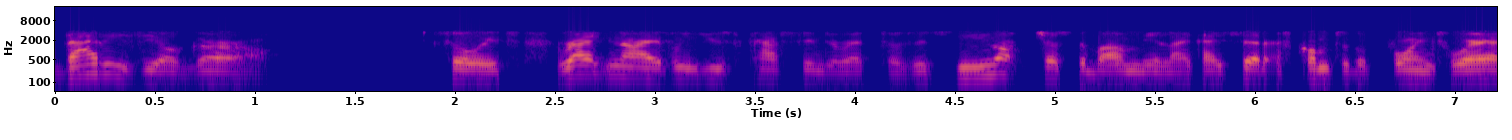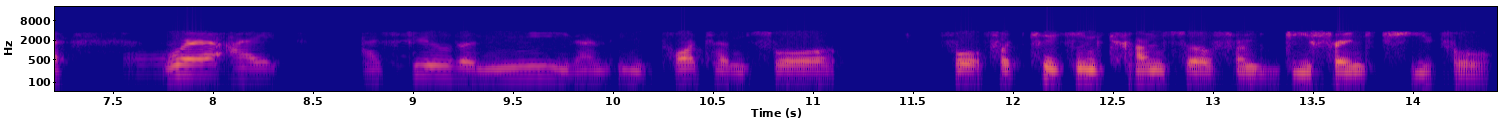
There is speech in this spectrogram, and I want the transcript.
"That is your girl." So it's right now. I even use casting directors. It's not just about me. Like I said, I've come to the point where mm. where I I feel the need and importance for for for taking counsel from different people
